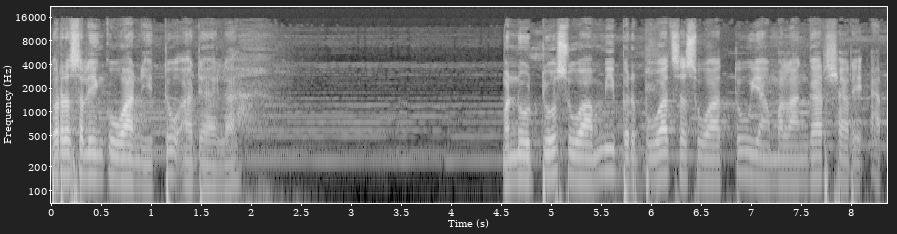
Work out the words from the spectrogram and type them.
Perselingkuhan itu adalah menuduh suami berbuat sesuatu yang melanggar syariat,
